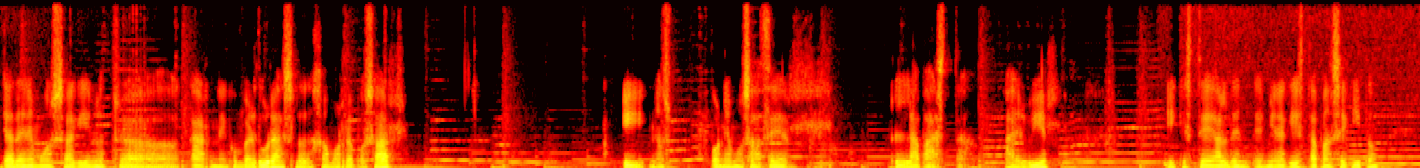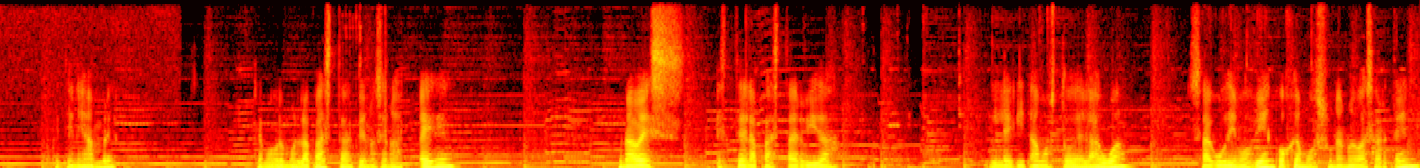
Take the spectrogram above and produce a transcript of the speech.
Ya tenemos aquí nuestra carne con verduras, lo dejamos reposar. Y nos ponemos a hacer la pasta a hervir y que esté al dente. Mira, aquí está pan sequito, que tiene hambre. Removemos la pasta, que no se nos pegue. Una vez esté la pasta hervida, le quitamos todo el agua, sacudimos bien, cogemos una nueva sartén,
